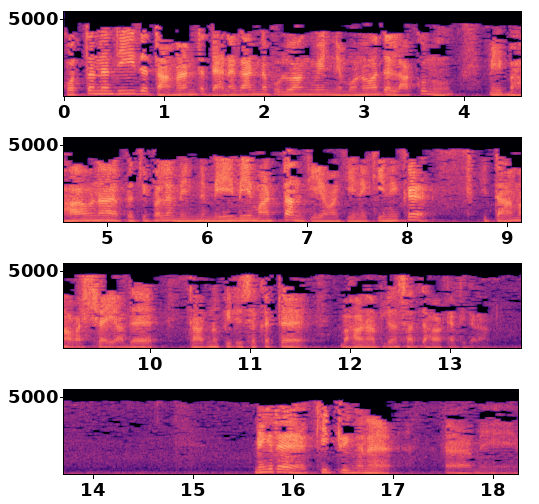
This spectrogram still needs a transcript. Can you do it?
කොතනදීද Tamanට දැනගන්න පුළුවන් වෙන්නේ මොනවද ලකුණු මේ භාවනා ප්‍රතිඵල මෙන්න මේ මේ මට්ටම් කියනවා කියන කෙනෙක් ඊටාම අවශ්‍යයි අද තරුණ පිරිසකට භාවනා පිළිබඳ ශ්‍රද්ධාවක් ඇති කරගන්න. මේකට කිට්විංගන මේ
